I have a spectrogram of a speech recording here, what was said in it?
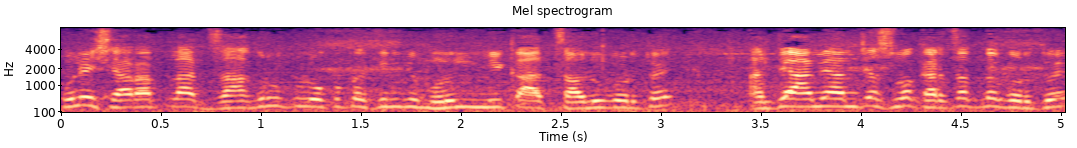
पुणे शहरातला जागरूक लोकप्रतिनिधी म्हणून मी का चालू करतोय आणि ते आम्ही आमच्या स्वखर्चातनं करतोय.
